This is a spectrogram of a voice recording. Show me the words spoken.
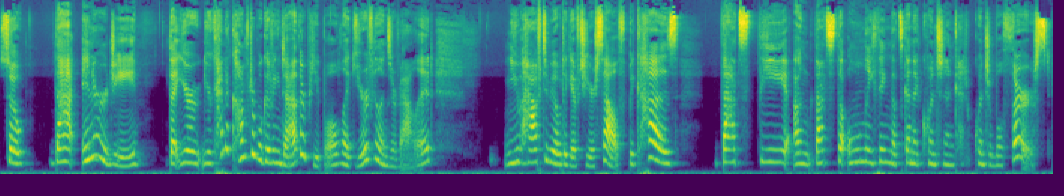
So that energy that you're you're kind of comfortable giving to other people, like your feelings are valid, you have to be able to give to yourself because that's the um, that's the only thing that's going to quench an unquenchable thirst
